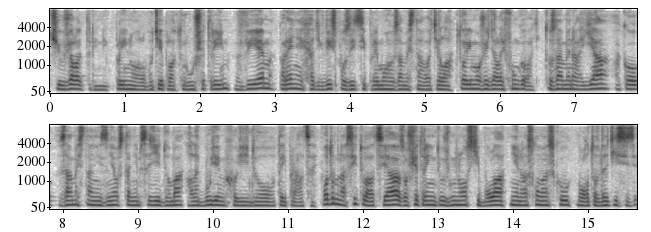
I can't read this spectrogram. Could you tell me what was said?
či už elektriny, plynu alebo tepla, ktorú ušetrím, viem prenechať k dispozícii pre môjho zamestnávateľa, ktorý môže ďalej fungovať. To znamená, ja ako zamestnanec neostanem sedieť doma, ale budem chodiť do tej práce. Podobná situácia so šetrením tu už v minulosti bola, nie na Slovensku, bolo to v 2011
